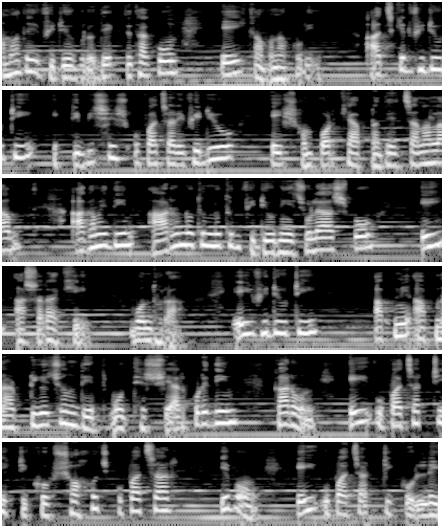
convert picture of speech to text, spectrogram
আমাদের ভিডিওগুলো দেখতে থাকুন, এই কামনা করি। আজকের ভিডিওটি একটি বিশেষ উপাচারী ভিডিও, এই সম্পর্কে আপনাদের জানালাম। আগামী দিন আরও নতুন নতুন ভিডিও নিয়ে চলে আসব, এই আশা রাখি। বন্ধুরা, এই ভিডিওটি আপনি আপনার প্রিয়জনদের মধ্যে শেয়ার করে দিন, কারণ এই উপাচারটি একটি খুব সহজ উপাচার এবং এই উপাচারটি করলে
